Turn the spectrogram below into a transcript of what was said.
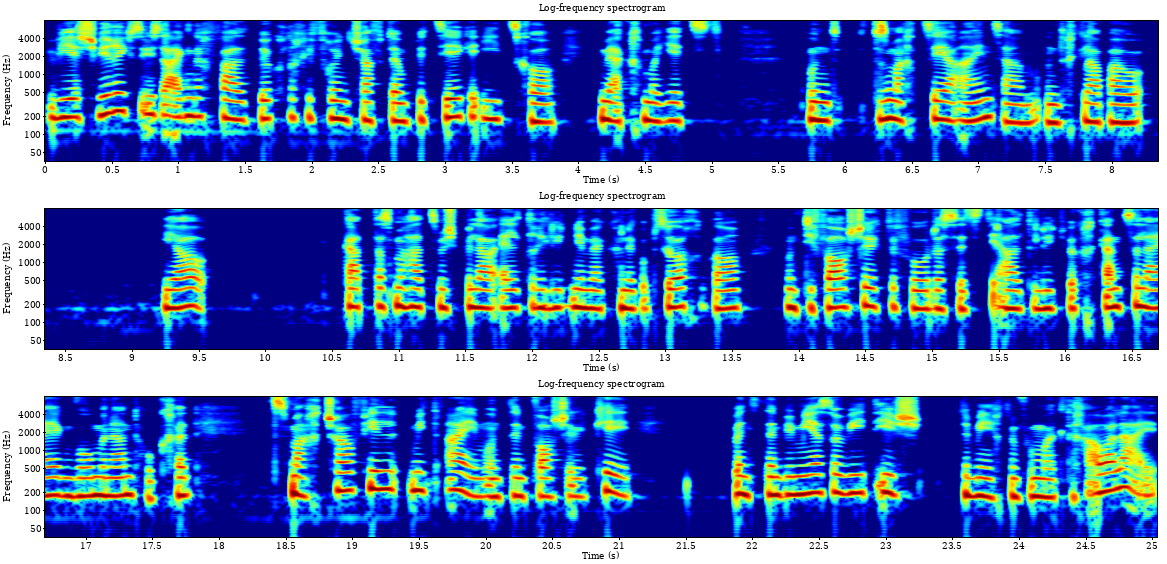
wie schwierig es uns eigentlich fällt, wirkliche Freundschaften und Beziehungen einzugehen, merken wir jetzt. Und das macht sehr einsam. Und ich glaube auch, ja, gerade, dass man halt zum Beispiel auch ältere Leute nicht mehr können besuchen kann und die Vorstellung davon, dass jetzt die alten Leute wirklich ganz allein irgendwo umeinander hocken, das macht schon viel mit einem. Und dann die Vorstellung, okay, wenn es dann bei mir so weit ist, dann bin ich dann vermutlich auch allein.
